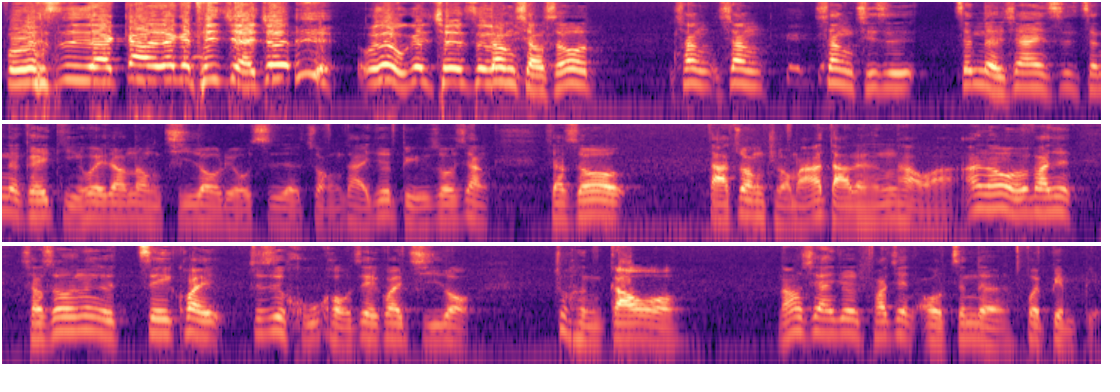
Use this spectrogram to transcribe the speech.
不是啊，刚才那个听起来就，我说我跟你确认，像小时候，像像像其实。真的，现在是真的可以体会到那种肌肉流失的状态。就比如说像小时候打撞球嘛，他打的很好啊啊，然后我会发现小时候那个这一块就是虎口这一块肌肉就很高哦，然后现在就发现哦，真的会变扁，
